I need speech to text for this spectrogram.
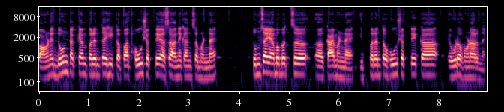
पावणे दोन टक्क्यांपर्यंत ही कपात होऊ शकते असं अनेकांचं म्हणणं आहे. तुमचं याबाबतचं काय म्हणणं आहे? इथपर्यंत होऊ शकते का? एवढं होणार नाही.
